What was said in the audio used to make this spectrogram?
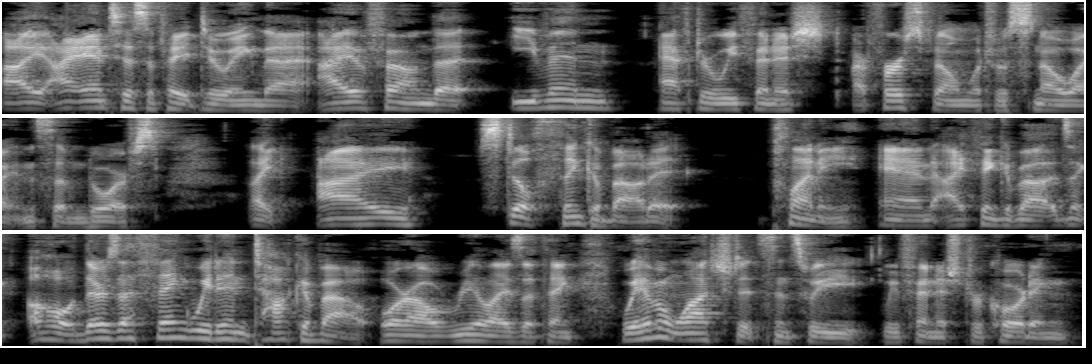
I I anticipate doing that. I have found that even after we finished our first film, which was Snow White and the Seven Dwarfs, like I still think about it plenty and I think about it's like, oh, there's a thing we didn't talk about, or I'll realize a thing. We haven't watched it since we we finished recording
